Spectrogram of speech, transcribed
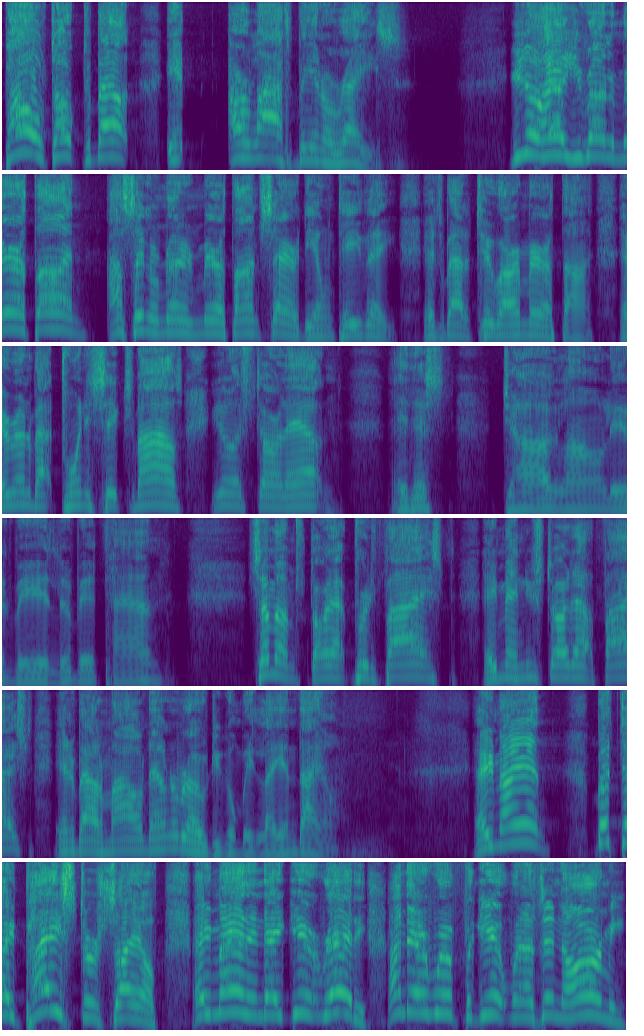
Paul talked about it, our life being a race. You know how you run a marathon? I seen them running a marathon Saturday on TV. It's about a two-hour marathon. They run about 26 miles. You know, they start out and they just jog along a little bit, a little bit of time. Some of them start out pretty fast. Hey, man, You start out fast, and about a mile down the road, you're going to be laying down. Amen. But they paced themselves. Amen. And they get ready. I never will forget when I was in the army.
